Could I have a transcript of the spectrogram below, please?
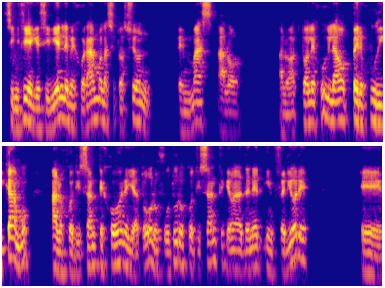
significa que si bien le mejoramos la situación en más a los, a los actuales jubilados, perjudicamos a los cotizantes jóvenes y a todos los futuros cotizantes que van a tener inferiores eh,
